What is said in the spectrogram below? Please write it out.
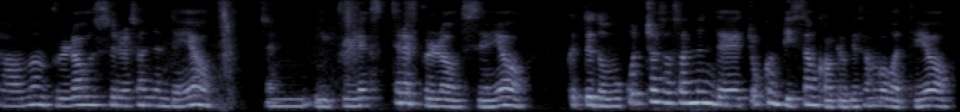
다음은 블라우스를 샀는데요. 짠, 이 블랙 스트랩 블라우스예요. 그때 너무 꽂혀서 샀는데 조금 비싼 가격에 산 것 같아요.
